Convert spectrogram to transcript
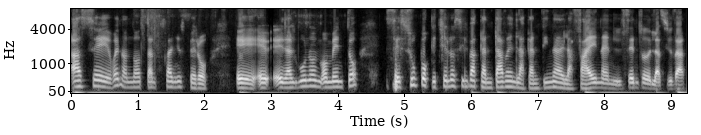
hace, bueno, no tantos años, pero eh, en algunos momentos se supo que Chelo Silva cantaba en la cantina de la faena en el centro de la Ciudad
